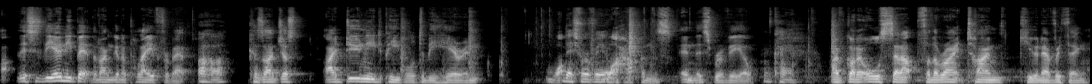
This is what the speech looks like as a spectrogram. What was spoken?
uh, this is the only bit that I'm going to play from it uh huh. because I just, I do need people to be hearing what, This reveal. what happens in this reveal. Okay. I've got it all set up for the right time cue and everything.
